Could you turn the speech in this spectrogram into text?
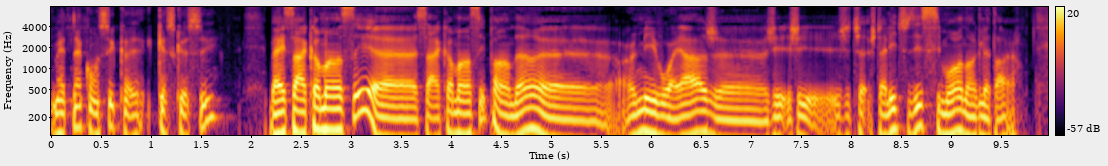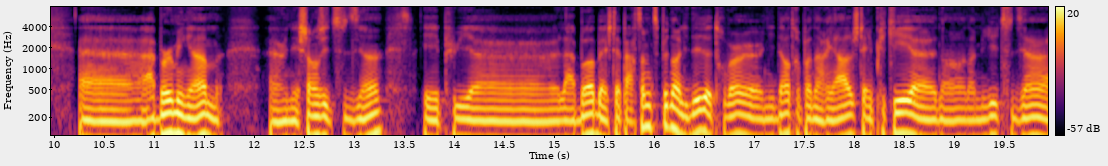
maintenant qu'on sait qu'est-ce que c'est? Ben ça a commencé, euh, ça a commencé pendant un de mes voyages. J'étais allé étudier six mois en Angleterre, à Birmingham. Euh, un échange étudiant. Et puis euh, là-bas, ben, j'étais parti un petit peu dans l'idée de trouver une idée entrepreneuriale. J'étais impliqué euh, dans, le milieu étudiant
